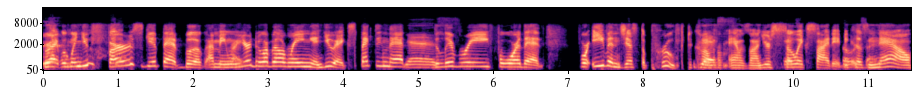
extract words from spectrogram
right. But when you first get that book, I mean, right. when your doorbell ring and you're expecting that yes. delivery for that, for even just the proof to come yes. from Amazon, you're so yes. excited so because excited. now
